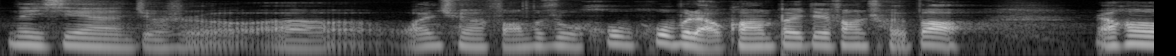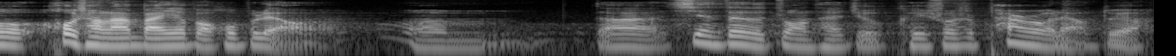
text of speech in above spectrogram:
内线就是呃完全防不住，护护不了框，被对方锤爆。然后后场篮板也保护不了，嗯，那现在的状态就可以说是判若两队啊。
